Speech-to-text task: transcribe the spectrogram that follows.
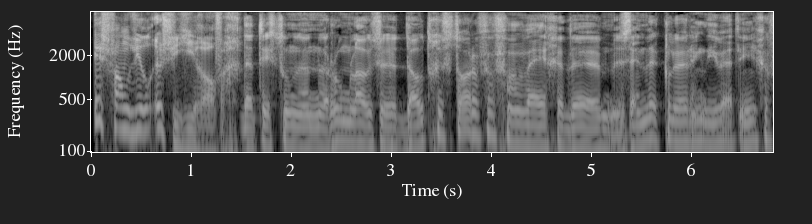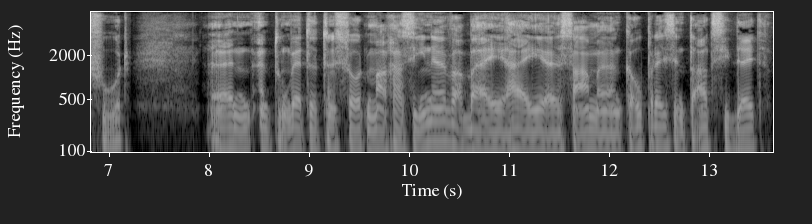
Is van Liel Ussie hierover. Dat is toen een roemloze dood gestorven vanwege de zenderkleuring die werd ingevoerd. En, en toen werd het een soort magazine waarbij hij eh, samen een co-presentatie deed.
